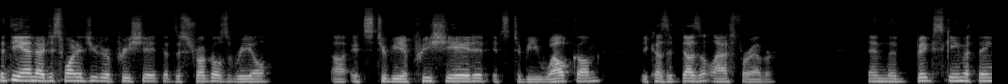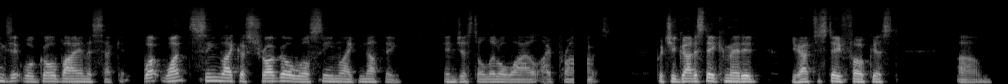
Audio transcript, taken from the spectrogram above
at the end, I just wanted you to appreciate that the struggle is real. Uh, it's to be appreciated. It's to be welcomed because it doesn't last forever. In the big scheme of things, it will go by in a second. What once seemed like a struggle will seem like nothing in just a little while, I promise. But you got to stay committed. You have to stay focused. Um,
